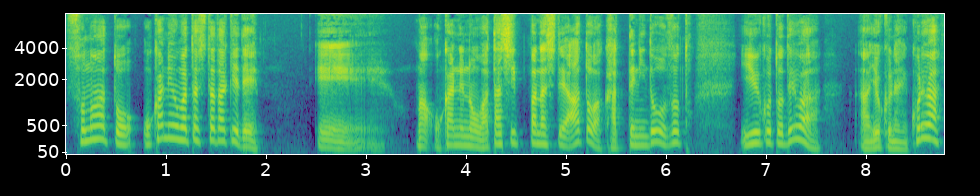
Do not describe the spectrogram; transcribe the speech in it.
その後、お金を渡しただけで、えー、まあ、お金の渡しっぱなしで、あとは勝手にどうぞということでは、あ良くない。これは、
